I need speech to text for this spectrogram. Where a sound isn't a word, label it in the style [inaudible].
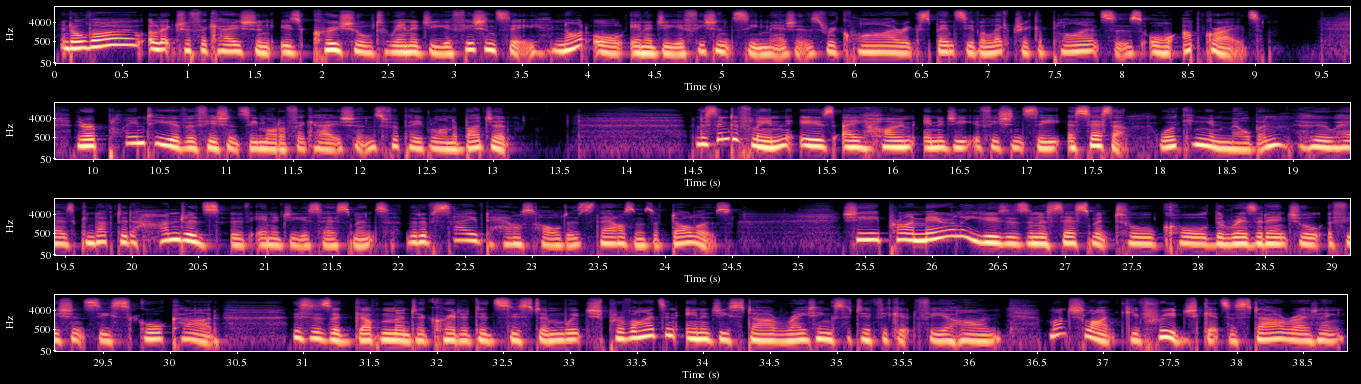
And although electrification is crucial to energy efficiency, not all energy efficiency measures require expensive electric appliances or upgrades. There are plenty of efficiency modifications for people on a budget. Lucinda Flynn is a home energy efficiency assessor working in Melbourne who has conducted hundreds of energy assessments that have saved householders thousands of dollars. She primarily uses an assessment tool called the Residential Efficiency Scorecard. This is a government accredited system which provides an Energy Star rating certificate for your home, much like your fridge gets a star rating.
